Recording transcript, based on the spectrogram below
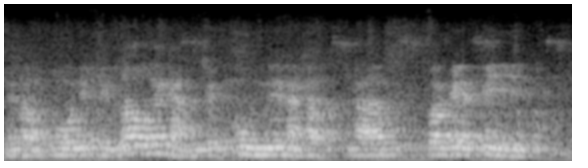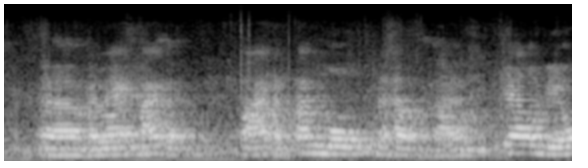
นะครับกลุ่มที่ติดเล่าด้วยกันเป็นกลุ่มนี่นะครับมาวันเพ็ญปีเอ่อไปแรงม้ากับฟ้ากับตั้งวงนะครับแก้วเดียว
